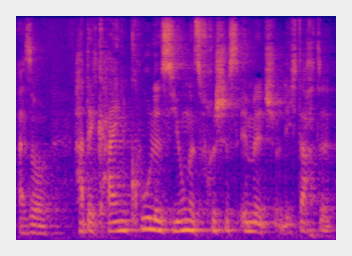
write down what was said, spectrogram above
also hatte kein cooles, junges, frisches Image und ich dachte,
